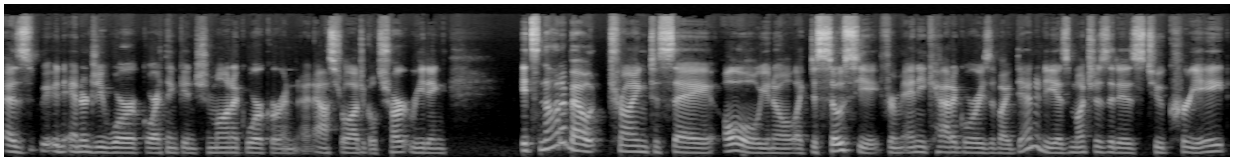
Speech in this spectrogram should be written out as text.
as in energy work, or I think in shamanic work, or in an astrological chart reading, it's not about trying to say, oh, you know, like dissociate from any categories of identity as much as it is to create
